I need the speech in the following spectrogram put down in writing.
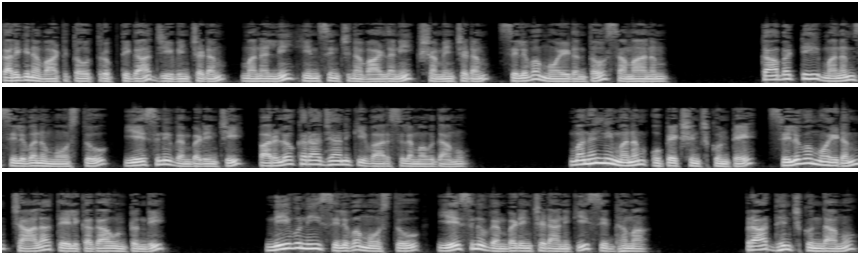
కలిగిన వాటితో తృప్తిగా జీవించడం మనల్ని హింసించిన వాళ్ళని క్షమించడం సిలువ మోయడంతో సమానం. కాబట్టి మనం సిలువను మోస్తూ యేసుని వెంబడించి పరలోకరాజ్యానికి వారసులమవుదాము. మనల్ని మనం ఉపేక్షించుకుంటే సిలువ మోయడం చాలా తేలికగా ఉంటుంది. నీవు నీ సిలువ మోస్తూ యేసును వెంబడించడానికి సిద్ధమా? ప్రార్థించుకుందాము.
